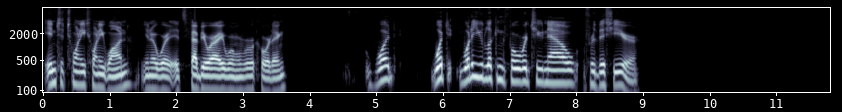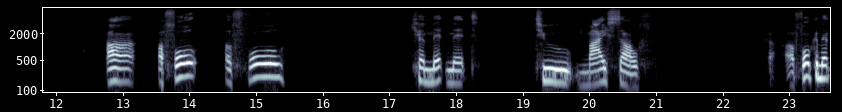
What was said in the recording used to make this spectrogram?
into 2021. You know where it's February when we're recording. What what what are you looking forward to now for this year? Uh, a full a full commitment to myself a full commit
